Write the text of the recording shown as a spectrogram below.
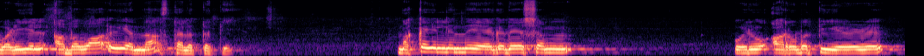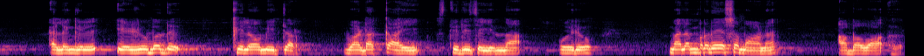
വഴിയിൽ അബവാ എന്ന സ്ഥലത്തെത്തി. മക്കയിൽ നിന്ന് ഏകദേശം ഒരു അറുപത്തിയേഴ് അല്ലെങ്കിൽ എഴുപത് കിലോമീറ്റർ വടക്കായി സ്ഥിതി ചെയ്യുന്ന ഒരു മലമ്പ്രദേശമാണ് അബവാ.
